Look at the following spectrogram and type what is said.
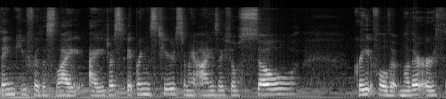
thank you for this light. I just, it brings tears to my eyes. I feel so grateful that Mother Earth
